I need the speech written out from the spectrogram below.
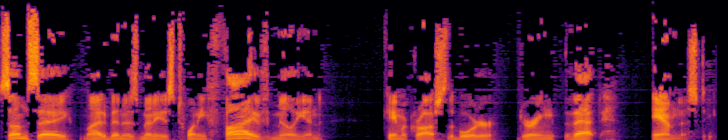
Some say might have been as many as 25 million came across the border during that amnesty.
